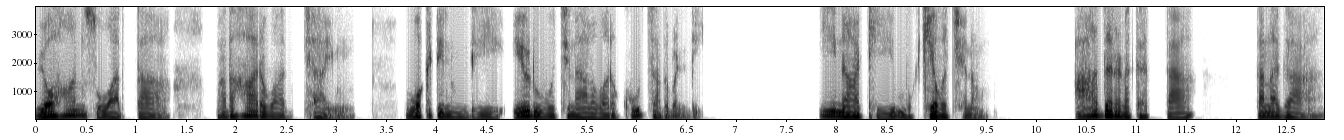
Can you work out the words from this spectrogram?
యోహాను సువార్త పదహారవ అధ్యాయం ఒకటి నుండి ఏడు వచనాల వరకు చదవండి. ఈనాటి ముఖ్య వచనం ఆదరణకర్త తనగా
